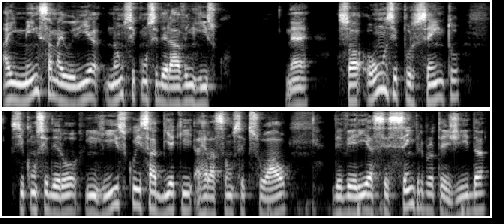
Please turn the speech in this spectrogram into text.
a imensa maioria não se considerava em risco. Né? Só 11% se considerou em risco e sabia que a relação sexual deveria ser sempre protegida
